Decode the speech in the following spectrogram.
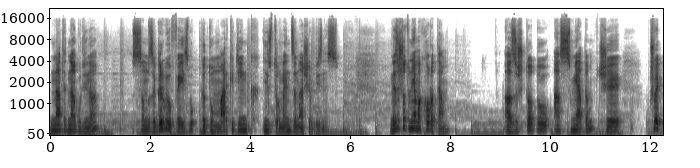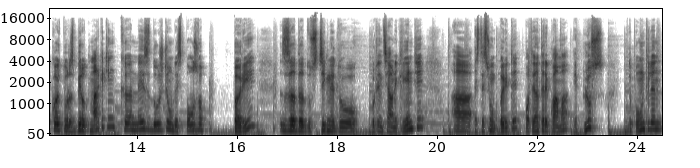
над една година съм загърбил Фейсбук като маркетинг инструмент за нашия бизнес. Не защото няма хора там, а защото аз смятам, че човек, който разбира от маркетинг, не е задължително да използва пари, за да достигне до потенциални клиенти. А, естествено парите, платената реклама е плюс, допълнителен,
